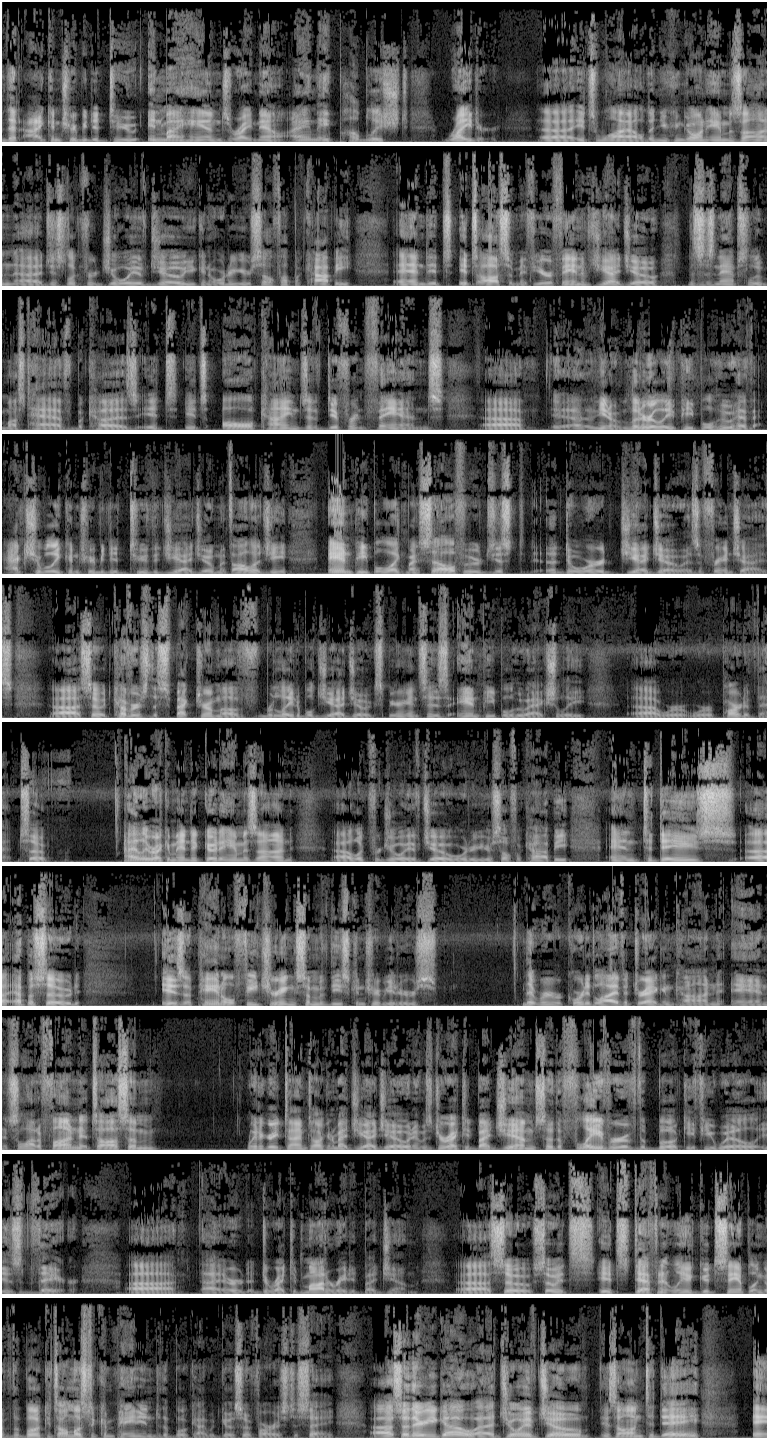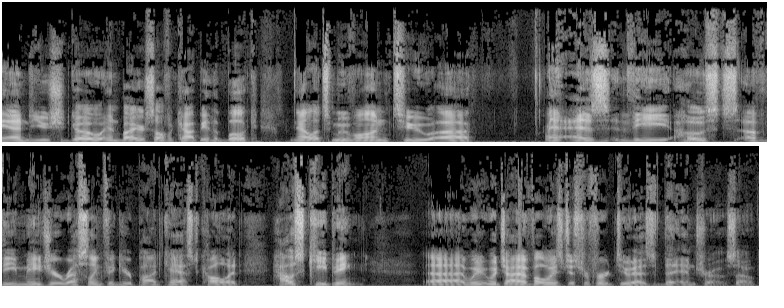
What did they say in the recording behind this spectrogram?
that I contributed to in my hands right now. I am a published writer. Uh, it's wild, and you can go on Amazon. Uh, just look for Joy of Joe. You can order yourself up a copy, and it's it's awesome. If you're a fan of GI Joe, this is an absolute must-have because it's it's all kinds of different fans. Uh, uh, you know, literally people who have actually contributed to the GI Joe mythology, and people like myself who just adore GI Joe as a franchise. Uh, so it covers the spectrum of relatable GI Joe experiences and people who actually uh, were were part of that. So highly recommend it. Go to Amazon, uh, look for Joy of Joe, order yourself a copy. And today's uh, episode is a panel featuring some of these contributors that were recorded live at Dragon Con, and it's a lot of fun. It's awesome. We had a great time talking about G.I. Joe, and it was directed by Jim, so the flavor of the book, if you will, is there. Uh, or directed, moderated by Jim. Uh, so, so it's it's definitely a good sampling of the book. It's almost a companion to the book. I would go so far as to say. Uh, so there you go. Uh, Joy of Joe is on today, and you should go and buy yourself a copy of the book. Now let's move on to uh, as the hosts of the Major Wrestling Figure podcast call it, housekeeping, uh, which I have always just referred to as the intro. So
